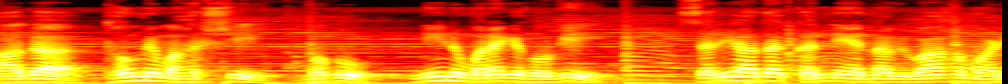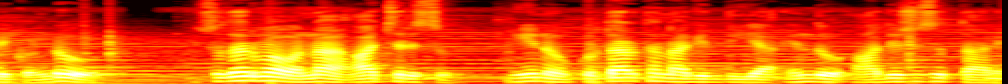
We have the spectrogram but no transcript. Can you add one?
ಆಗ ಧೌಮ್ಯ ಮಹರ್ಷಿ, ಮಗು, ನೀನು ಮನೆಗೆ ಹೋಗಿ ಸರಿಯಾದ ಕನ್ಯೆಯನ್ನು ವಿವಾಹ ಮಾಡಿಕೊಂಡು ಸುಧರ್ಮವನ್ನ ಆಚರಿಸು. ನೀನು ಕೃತಾರ್ಥನಾಗಿದ್ದೀಯ ಎಂದು ಆದೇಶಿಸುತ್ತಾರೆ.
